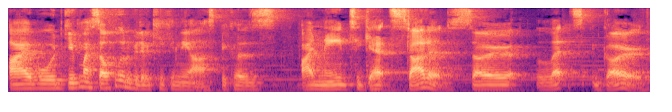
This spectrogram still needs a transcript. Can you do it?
I would give myself a little bit of a kick in the ass because I need to get started. So let's go.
